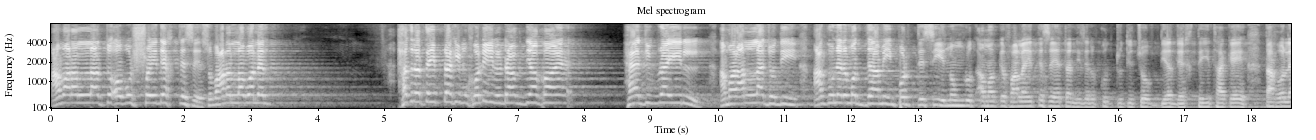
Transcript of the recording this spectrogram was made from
আমার আল্লাহ তো অবশ্যই দেখতেছে। সুবহানাল্লাহ বলেন। হজরতে ইব্রাহিম খলিল ডাক দিয়া কয় হ্যাঁ জিব্রাইল আমার আল্লাহ যদি আগুনের মধ্যে আমি পড়তেছি, নমরুদ আমাকে ফালাইতেছে, এটা নিজের কুদ্রুতি চোখ দিয়ে দেখতেই থাকে। তাহলে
